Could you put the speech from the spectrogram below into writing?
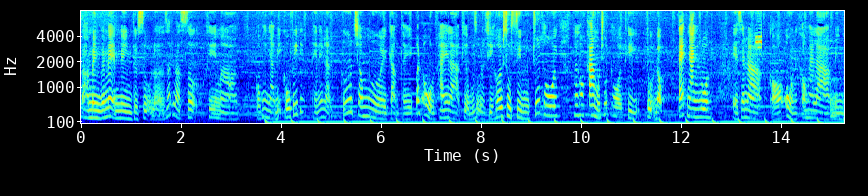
Và mình với mẹ mình thực sự là rất là sợ khi mà có người nhà bị covid ý. thế nên là cứ trong người cảm thấy bất ổn hay là kiểu ví dụ là chỉ hơi sụt xì một chút thôi, hơi ho khan một chút thôi thì tự động test nhanh luôn để xem là có ổn hay không hay là mình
